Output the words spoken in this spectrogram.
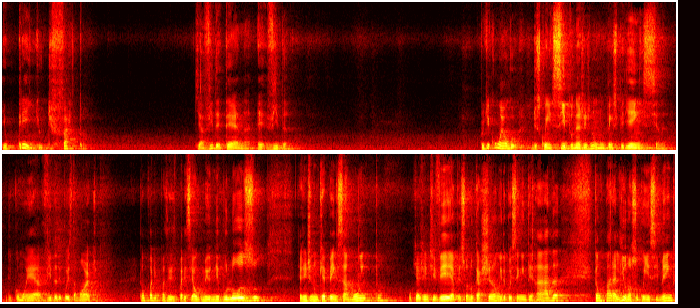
eu creio de fato que a vida eterna é vida. Porque, como é algo desconhecido, né? a gente não, não tem experiência né? de como é a vida depois da morte, então pode parecer algo meio nebuloso, que a gente não quer pensar muito, o que a gente vê é a pessoa no caixão e depois sendo enterrada. Então, para ali o nosso conhecimento,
